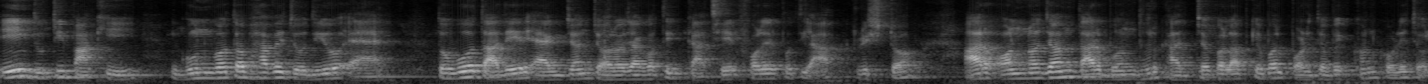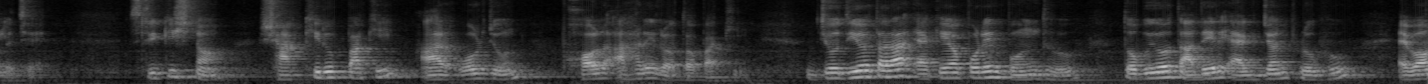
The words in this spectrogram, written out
এই দুটি পাখি গুণগতভাবে যদিও এক তবুও তাদের একজন জড়জাগতিক গাছের ফলের প্রতি আকৃষ্ট, আর অন্যজন তার বন্ধুর কার্যকলাপ কেবল পর্যবেক্ষণ করে চলেছে। শ্রীকৃষ্ণ সাক্ষীরূপ পাখি আর অর্জুন ফল আহারে রত পাখি। যদিও তারা একে অপরের বন্ধু, তবুও তাদের একজন প্রভু এবং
